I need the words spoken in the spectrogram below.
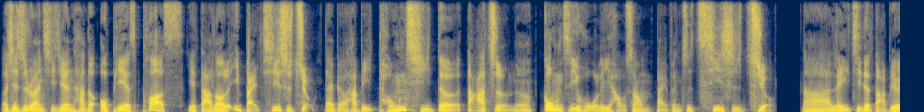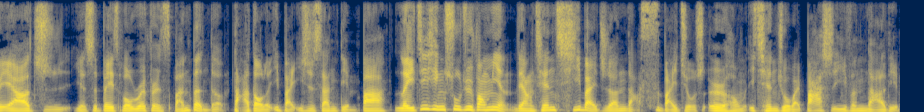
而且这段期间，他的 OPS Plus 也达到了一百七十九，代表他比同期的打者呢攻击火力好上百分之七十九。那累积的 WAR 值也是 Baseball Reference 版本的，达到了一百一十三点八。累积型数据方面，两千七百支安打，四百九十二轰，一千九百八十一分打点。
